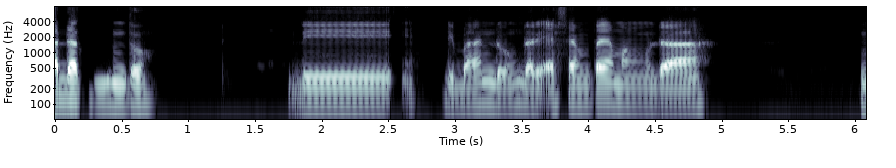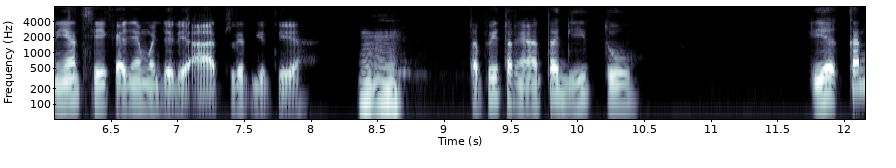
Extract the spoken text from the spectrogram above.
ada temen tuh di di Bandung dari SMP emang udah niat sih kayaknya mau jadi atlet gitu ya Mm-mm. tapi ternyata gitu iya kan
